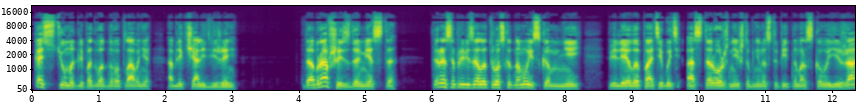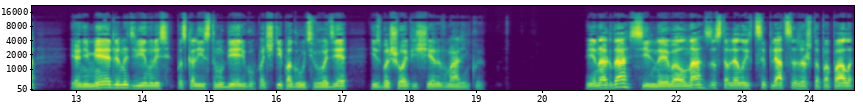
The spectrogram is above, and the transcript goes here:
Костюмы для подводного плавания облегчали движение. Добравшись до места, Тереса привязала трос к одному из камней, велела Пати быть осторожней, чтобы не наступить на морского ежа, и они медленно двинулись по скалистому берегу, почти по грудь в воде, из большой пещеры в маленькую. Иногда сильная волна заставляла их цепляться за что попало,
